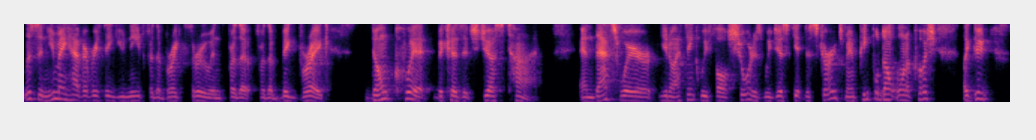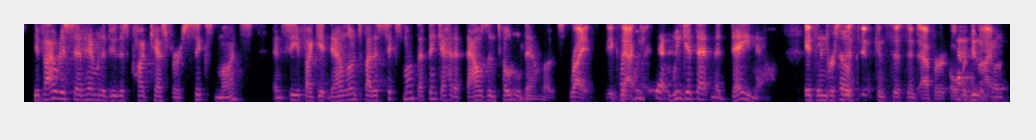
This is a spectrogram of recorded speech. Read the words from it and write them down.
listen, you may have everything you need for the breakthrough and for the for the big break. Don't quit because it's just time. And that's where, you know, I think we fall short is we just get discouraged, man. People don't want to push. Like, dude, if I would have said, Hey, I'm going to do this podcast for six months and see if I get downloads by the sixth month, I think I had a thousand total downloads. Right. Exactly. Like we, get that, we, get that, in a day now. It's and persistent, so, consistent effort over time. It,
